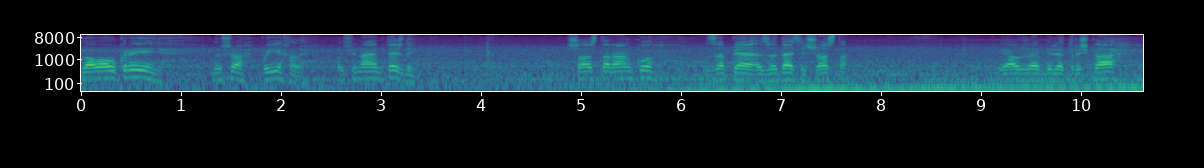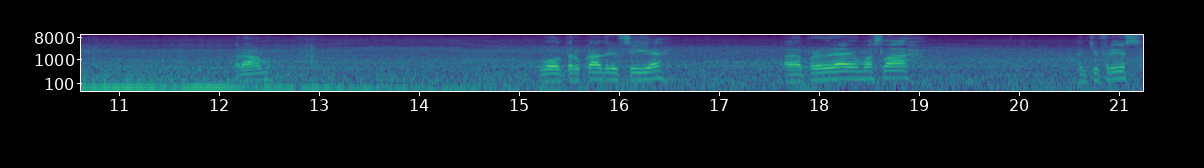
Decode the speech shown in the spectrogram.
Слава Україні! Ну що, поїхали. Починаємо тиждень. Шоста ранку, за, 5, за 10 шоста. Я вже біля тричка. Рам. Волтер в кадрі всі є. Е, Перевіряю масла, антифріз,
